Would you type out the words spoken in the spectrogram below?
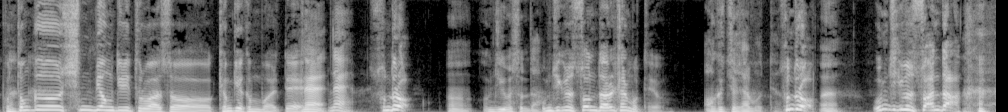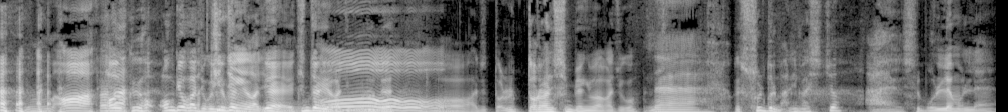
보통 그 신병들이 들어와서 경계 근무할 때 네. 네. 손들어 어, 움직이면 쏜다. 움직이면 쏜다를 잘 못해요. 어, 그렇죠. 잘 못해요. 손들어 예. 움직이면 쏜다. 음, 어. 어, 그 엉겨가지고 긴장해가지고. 예, 긴장해가지고 오, 그러는데 오, 오. 어, 아주 똘똘한 신병이 와가지고 네. 술들 많이 마시죠. 아, 술 몰래 몰래.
